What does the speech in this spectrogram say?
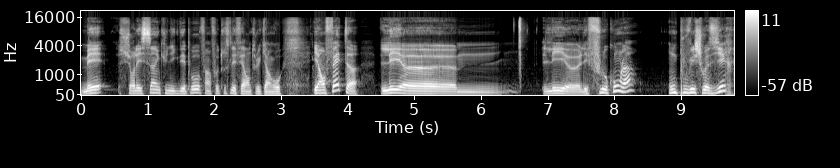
Mais sur les 5 uniques dépôts, enfin, faut tous les faire dans tous les cas, en gros. Et en fait, les, euh, les, euh, les flocons, là, on pouvait choisir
